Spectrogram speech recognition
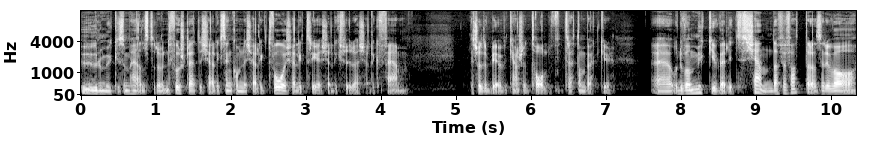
hur mycket som helst. Den första hette Kärlek, sen kom det Kärlek 2, Kärlek 3, Kärlek 4, Kärlek 5. Jag tror det blev kanske 12-13 böcker. Eh, och det var mycket väldigt kända författare. Alltså det var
